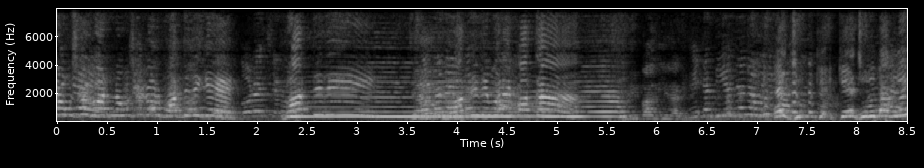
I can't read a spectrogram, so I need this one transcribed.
নমস্কার কর নমস্কার কর দিদিকে। দিদি। বর দিদি বলে কথা। কে- ঝুড়ি পাগলি?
